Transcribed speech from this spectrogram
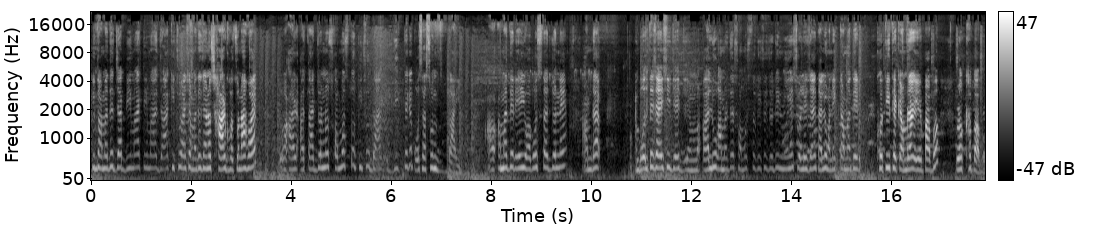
কিন্তু আমাদের যা বিমা টিমা যা কিছু আছে, আমাদের যেন ছাড় ঘোষণা হয়, তো আর তার জন্য সমস্ত কিছু দিক থেকে প্রশাসন দায়ী। আমাদের এই অবস্থার জন্যে আমরা বলতে চাইছি যে আলু আমাদের সমস্ত কিছু যদি নিয়ে চলে যায়, তাহলে অনেকটা আমাদের ক্ষতি থেকে আমরা এ পাবো, রক্ষা পাবো।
